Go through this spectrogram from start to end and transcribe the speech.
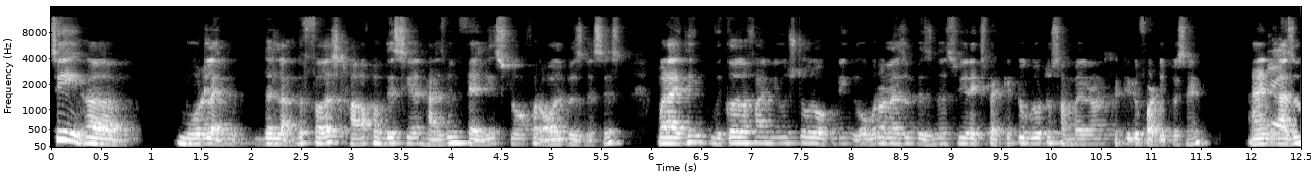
See, uh, more like the the first half of this year has been fairly slow for all businesses. But I think because of our new store opening, overall as a business, we are expected to grow to somewhere around 30 to 40%. And Right, as of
